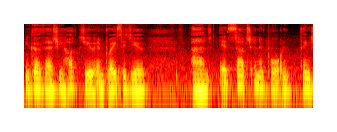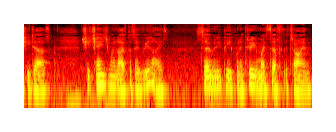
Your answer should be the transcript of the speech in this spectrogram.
You go there, she hugs you, embraces you, and it's such an important thing she does. She changed my life because I realized so many people, including myself at the time,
